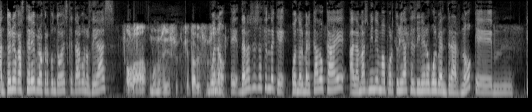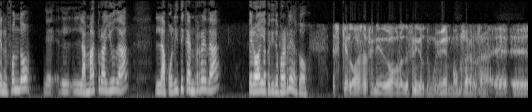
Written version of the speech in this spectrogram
Antonio Castelo y Broker.es, ¿qué tal? Buenos días. Hola, buenos días. ¿Qué tal, Susana? Bueno, eh, da la sensación de que cuando el mercado cae, a la más mínima oportunidad el dinero vuelve a entrar, ¿no? Que, mm, que en el fondo eh, la macro ayuda, la política enreda, pero hay apetito por el riesgo. Es que lo has definido, lo has definido tú muy bien. Vamos a ver, o sea, eh,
